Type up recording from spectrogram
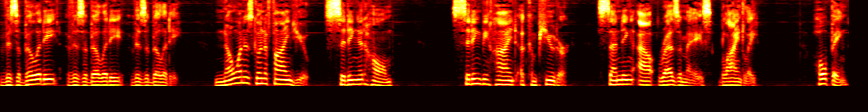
visibility, visibility, visibility. No one is going to find you sitting at home, sitting behind a computer, sending out resumes blindly, hoping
